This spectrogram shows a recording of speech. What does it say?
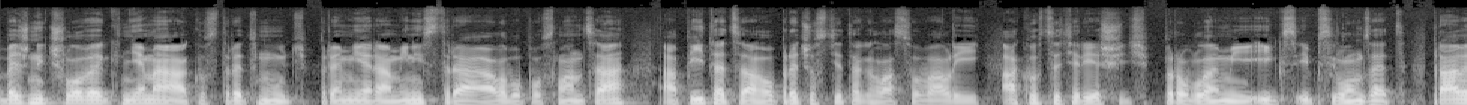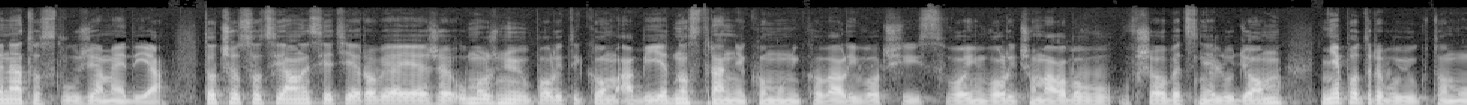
Bežný človek nemá ako stretnúť premiéra, ministra alebo poslanca a pýtať sa ho, prečo ste tak hlasovali, ako chcete riešiť problémy XYZ. Práve na to slúžia médiá. To, čo sociálne siete robia, je, že umožňujú politikom, aby jednostranne komunikovali voči svojim voličom alebo všeobecne ľuďom. Nepotrebujú k tomu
